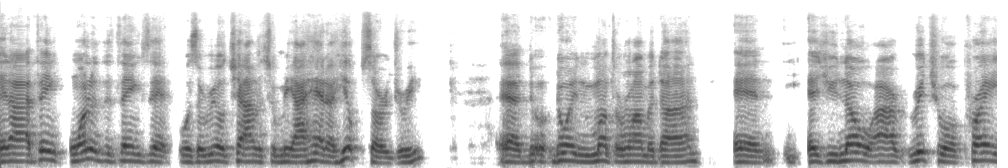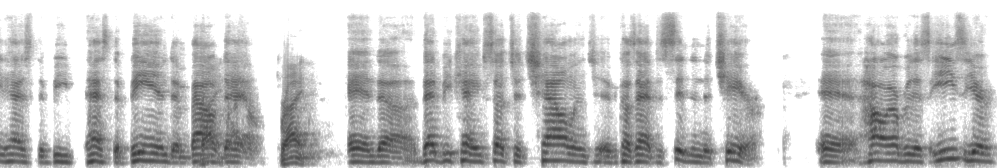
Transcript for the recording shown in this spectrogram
and I think one of the things that was a real challenge for me, I had a hip surgery uh, during the month of Ramadan. And as you know, our ritual of praying has to be has to bend and bow right. down. Right. And uh, that became such a challenge uh, because I had to sit in the chair. And however, it's easier,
